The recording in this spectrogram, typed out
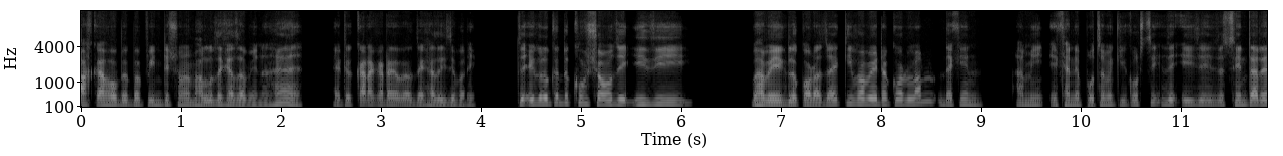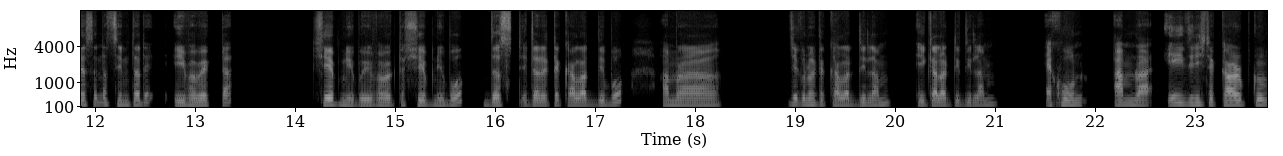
বাঁকা হবে বা প্রিন্টের সময় ভালো দেখা যাবে না। হ্যাঁ? একটু কাটা, কাটা দেখা দিতে পারে। তো এগুলো কিন্তু খুব সহজে ইজি ভাবে এগুলো করা যায়। কীভাবে এটা করলাম? দেখেন আমি এখানে ১ম এ কি করছি যে, এই যে সেন্টারে আছে না? সেন্টারে এইভাবে একটা শেপ নিবো। এভাবে একটা শেপ নিব জাস্ট এটার একটা কালার দিব। আমরা যে কোনো একটা কালার দিলাম। এই কালারটি দিলাম। এখন আমরা এই জিনিসটা কার্ভ করব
